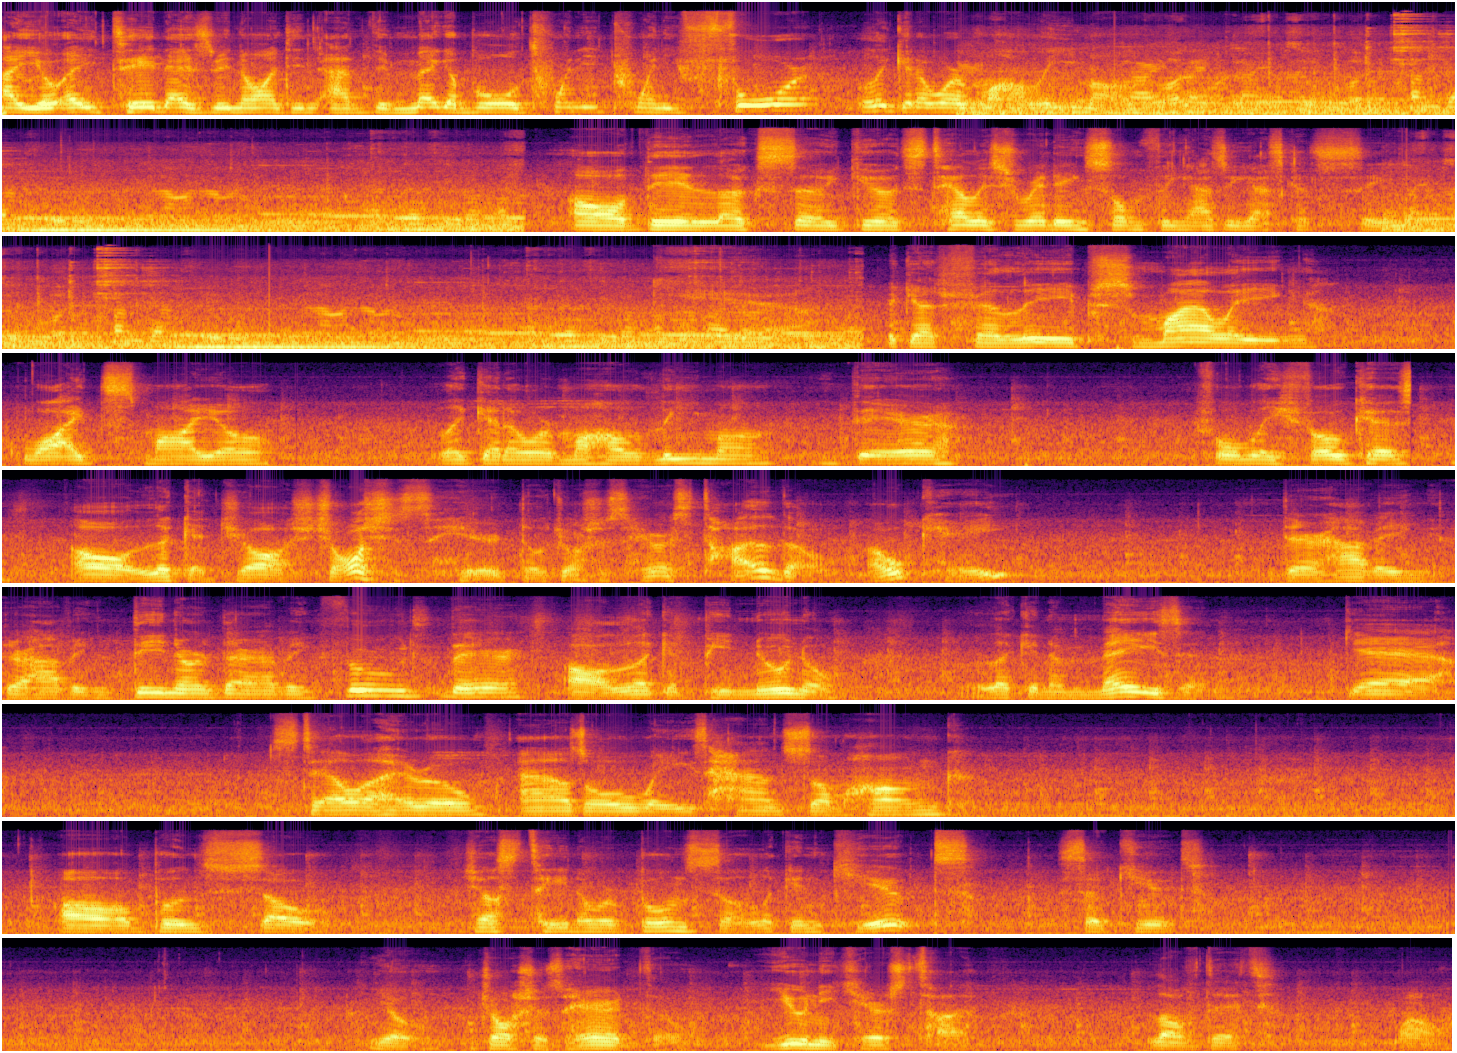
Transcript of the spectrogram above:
IO 18 has been at the Mega Ball 2024. Look at our Mahalima. Oh, they look so good. Stell is reading something as you guys can see. Yeah. Look at Felip smiling. White smile. Look at our Mahalima there. Fully focused. Oh, look at Josh. Josh's hair though. Josh's hairstyle though. Okay. They're having they're having dinner. They're having food there. Oh, look at Pinuno, looking amazing. Yeah. Stella Hero, as always, handsome hunk. Oh, Bunso. Justin or Bunso looking cute. So cute. Yo, Josh's hair though. Unique hairstyle. Loved it. Wow.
